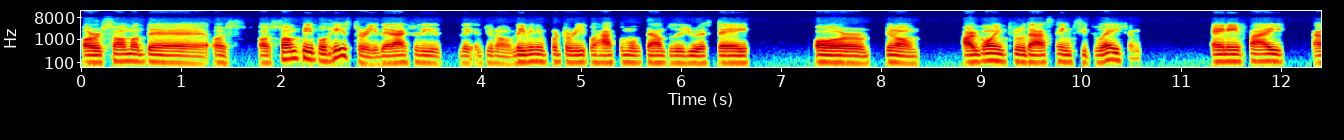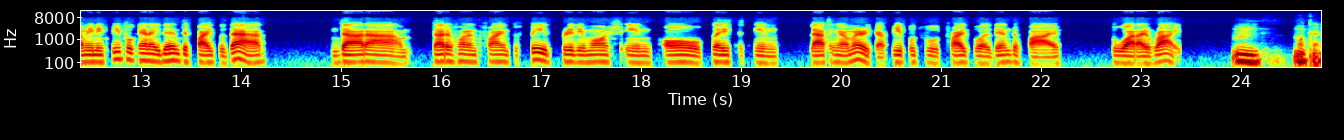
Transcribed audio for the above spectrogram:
or some of the or or some people history that actually you know living in Puerto Rico have to move down to the USA or you know are going through that same situation and if I, I mean, if people can identify to that, that um, that is what I'm trying to fit pretty much in all places in Latin America. People to try to identify to what I write. Mm, okay.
